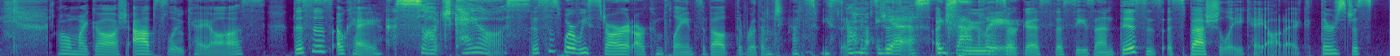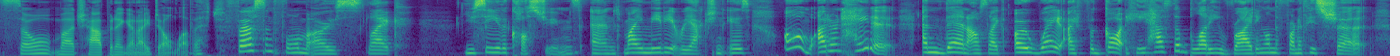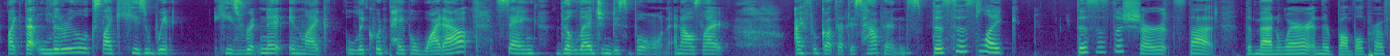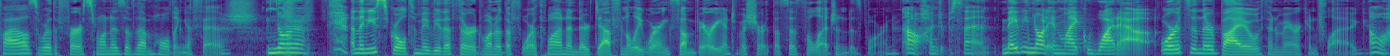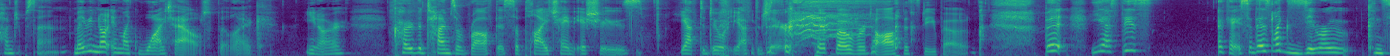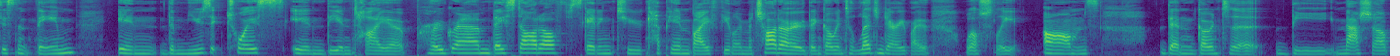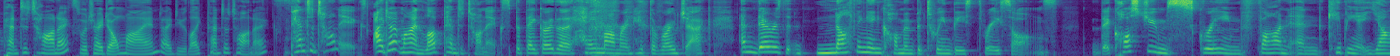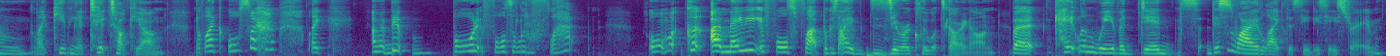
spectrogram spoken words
Oh my gosh, absolute chaos. This is okay. Such chaos. This is where we start our complaints about the rhythm dance music. Oh my- yes, exactly. circus this season. This is especially chaotic. There's just so much happening, and I don't love it. First and foremost, like you see the costumes, and my immediate reaction is, "Oh, I don't hate it." And then I was like, "Oh wait, I forgot. He has the bloody writing on the front of his shirt, like that. Literally looks like he's wit. He's written it in like liquid paper whiteout, saying the legend is born." And I was like, "I forgot that this happens." This is like, this is the shirts that the men wear in their Bumble profiles, where the first one is of them holding a fish. No, no, And then you scroll to maybe the third one or the fourth one, and they're definitely wearing some variant of a shirt that says the legend is born. oh, 100%. Maybe not in like whiteout. Or it's in their bio with an American flag. Oh, 100%. Maybe not in like whiteout, but like, you know, COVID times are rough. There's supply chain issues. You have to do what you have to do. Pip over to Office Depot. but yes, this. Okay, so there's like zero consistent theme in the music choice in the entire program. They start off skating to Capin by Philo Machado, then go into Legendary by Welshly Arms, then go into the mashup Pentatonix, which I don't mind. I do like Pentatonix. Pentatonix. I don't mind, love Pentatonix, but they go the Hey Mama and Hit the Road Jack, and there is nothing in common between these three songs. Their costumes scream fun and keeping it young, like keeping it TikTok young, but like also, like, I'm a bit bored, it falls a little flat. Or I, maybe it falls flat because I have zero clue what's going on. But Kaitlyn Weaver did. This is why I like the CBC stream,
